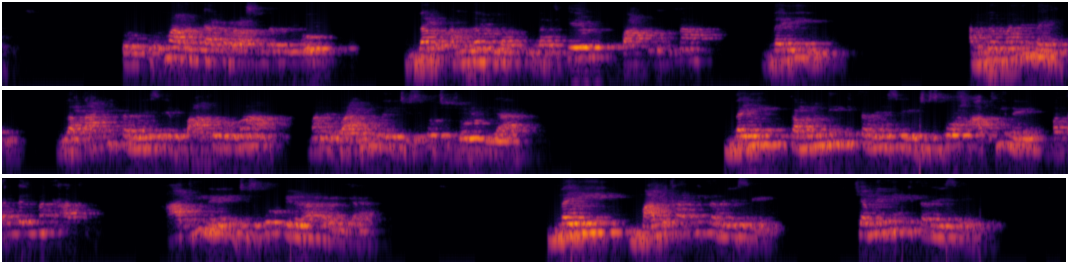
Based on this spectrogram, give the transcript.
तो उपमा अलंकार का बड़ा सुंदर प्रयोग नव अनव लटके बात उतना नहीं अभिनव माने नहीं लता की तरह से बात उतना माने वायु ने जिसको जोड़ दिया है नई कमंडी की तरह से जिसको हाथी ने मतंगल माने हाथी हाथी ने जिसको पीड़ा कर दिया। नई मालिका की तरह से, चमेली की तरह से,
